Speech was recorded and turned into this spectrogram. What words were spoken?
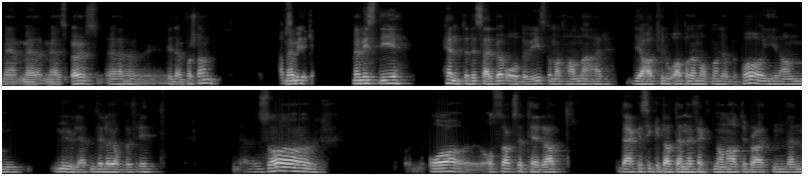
med, med, med Spurs uh, i den forstand. Absolutt ikke. Men, men hvis de henter De Serbia overbevist om at han er De har troa på den måten han jobber på, og gir han muligheten til å jobbe fritt. Så Og også aksepterer at det er ikke sikkert at den effekten han har hatt i Brighton, den,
